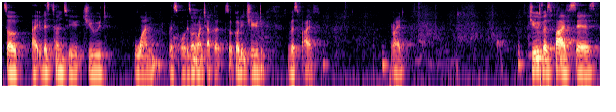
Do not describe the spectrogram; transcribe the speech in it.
So uh, let's turn to Jude 1, verse, or there's only one chapter. So go to Jude, verse 5. Right? Jude, verse 5 says,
